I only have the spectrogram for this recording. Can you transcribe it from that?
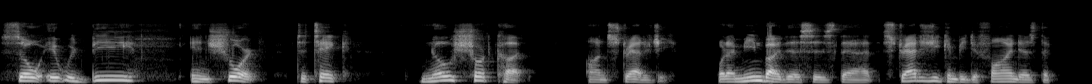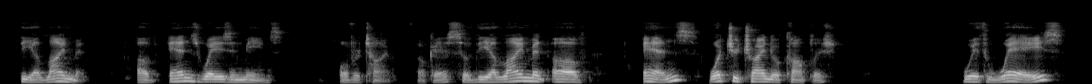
So it would be in short, to take no shortcut on strategy. What I mean by this is that strategy can be defined as the, the alignment of ends, ways, and means over time. Okay, so the alignment of ends, what you're trying to accomplish, with ways,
